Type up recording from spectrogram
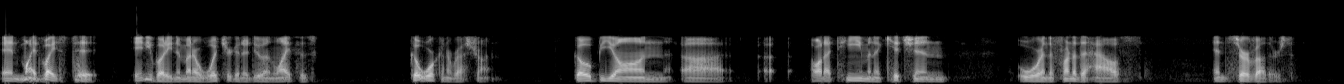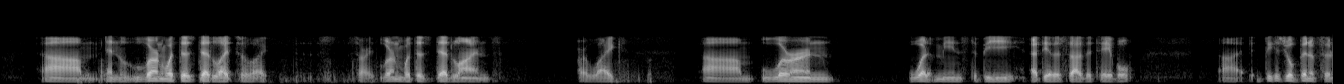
And my advice to anybody, no matter what you're going to do in life, is go work in a restaurant. Go be on uh, on a team in a kitchen or in the front of the house and serve others, um, and learn what those deadlines are like sorry, learn what those deadlines are like, um, learn what it means to be at the other side of the table, uh, because you'll benefit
